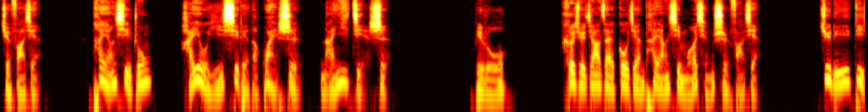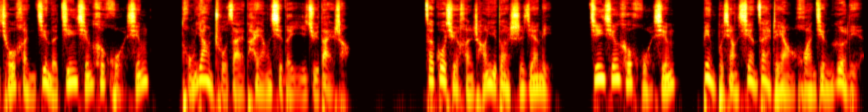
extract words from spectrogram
却发现太阳系中还有一系列的怪事难以解释。比如，科学家在构建太阳系模型时发现，距离地球很近的金星和火星同样处在太阳系的宜居带上。在过去很长一段时间里，金星和火星。并不像现在这样环境恶劣，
